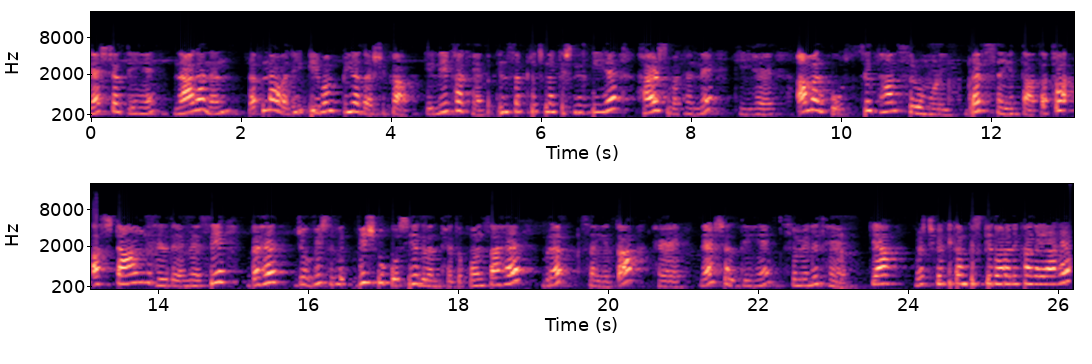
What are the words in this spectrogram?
नेक्स्ट चलते हैं। नागानंद, रत्नावली एवं प्रियदर्शिका के लेखक हैं। तो इन सब रचना किसने की है? हर्षवर्धन ने की है। अमर को सिद्धांत शिरोमणि, व्रत संहिता तथा अष्टांग हृदय में से वह जो विश्व विश्व कोशीय ग्रंथ है तो कौन सा है? व्रत संहिता है। नेक्स्ट चलते हैं, सुमिलित है। क्या वृक्ष कृतिकम किसके द्वारा लिखा गया है?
